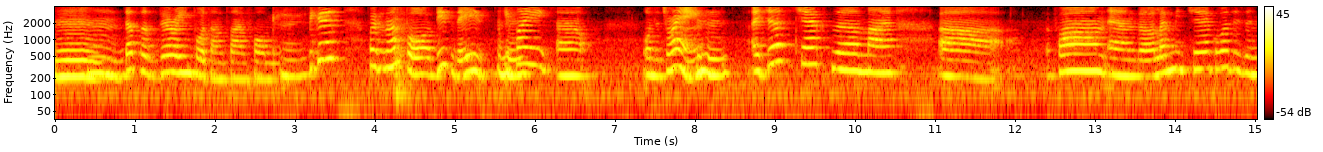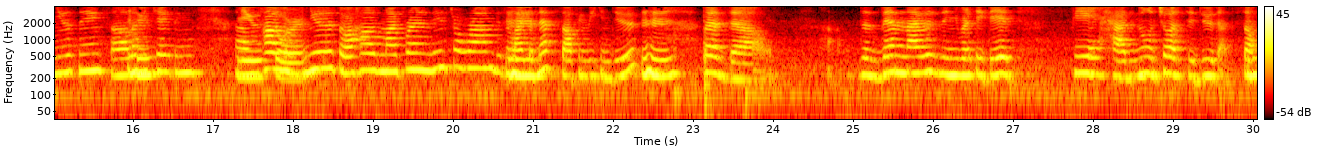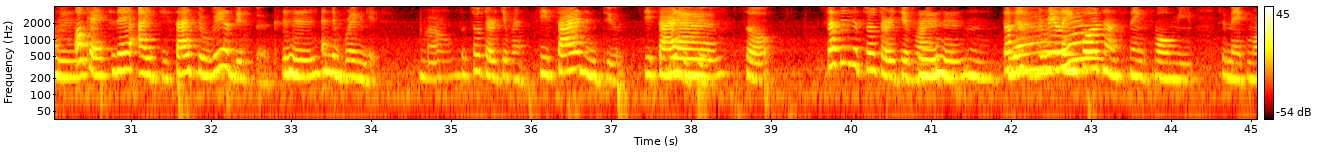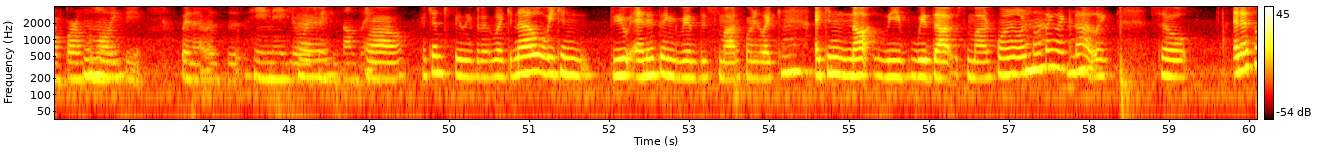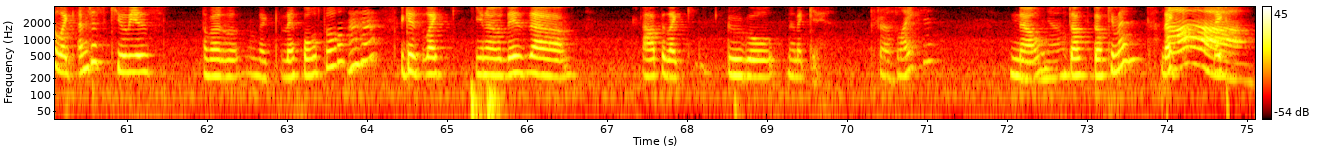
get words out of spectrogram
Mm. Mm, that was very important time for me Okay. because, for example, these days, if Mhm. I uh, on the train. Mhm. I just checked the, my uh, phone and uh, let me check what is the new things. Uh, Let me Mhm. check the um, News how's or- news or how's my friends' Instagrams. It's like the Mhm. net stuffing we can do. Mhm. But uh, the when I was in university days, we had no choice to do that. So Mhm. okay, today I decide to read this book Mhm. and then bring it. Wow. So total difference. Decide and do. decide Yeah. do. So that is a totally different. Mhm. Mm. That's Yeah. really important things for me to make more personality when I was a teenager or twenty something. Wow, I can't believe it. Like now we can do anything with the smartphone. Like Mhm. I cannot live without smartphone or Mhm, something like that. Like so, and also like I'm just curious about like Lepoto Mhm. because like you know there's a app like Google like Translated. no, No. doc document like ah. like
